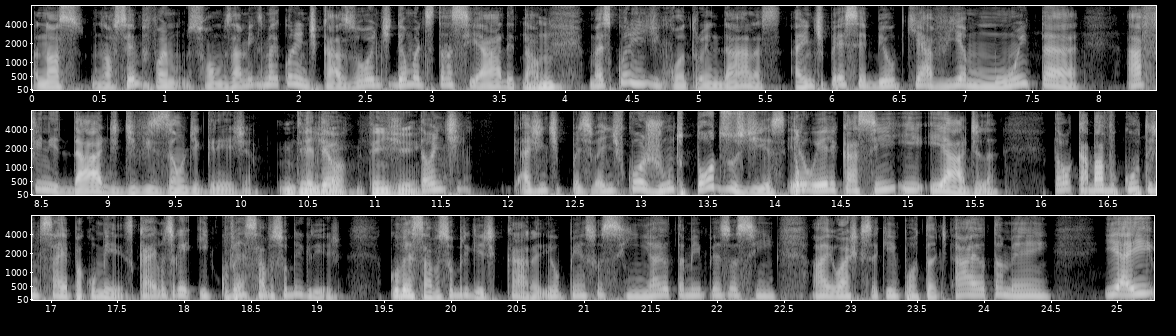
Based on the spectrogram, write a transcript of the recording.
a- nós, nós sempre fomos, fomos amigos, mas quando a gente casou, a gente deu uma distanciada e tal. Uhum. Mas quando a gente encontrou em Dallas, a gente percebeu que havia muita afinidade de visão de igreja. Entendi, Entendeu? entendi. Então a gente, a gente, a gente ficou junto todos os dias. Eu, ele, Cassi e, e Adila. Então acabava o culto, a gente saía pra comer, caía, não sei o quê, e conversava sobre igreja. Conversava sobre igreja. Cara, eu penso assim, ah, eu também penso assim. Ah, eu acho que isso aqui é importante. Ah, eu também. E aí,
